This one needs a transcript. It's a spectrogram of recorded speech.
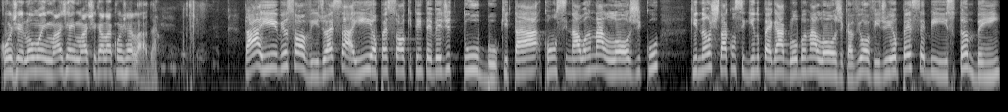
Congelou uma imagem, a imagem fica lá congelada. Tá aí, viu só o vídeo? Essa aí é o pessoal que tem TV de tubo, que tá com o sinal analógico, que não está conseguindo pegar a Globo analógica, viu o vídeo? E eu percebi isso também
